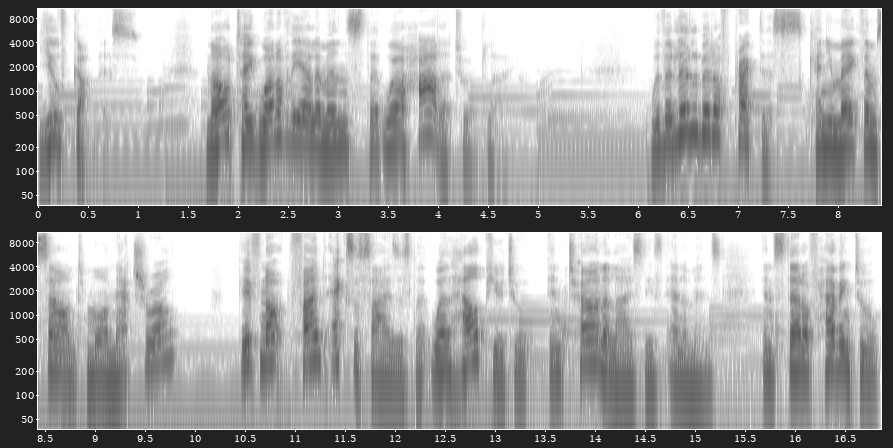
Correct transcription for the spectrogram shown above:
You've got this. Now take one of the elements that were harder to apply. With a little bit of practice, can you make them sound more natural? If not, find exercises that will help you to internalize these elements instead of having to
